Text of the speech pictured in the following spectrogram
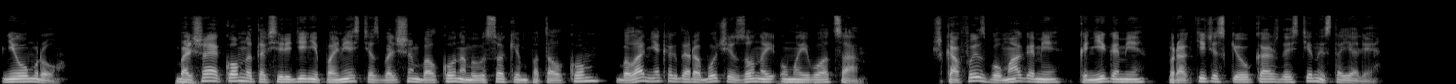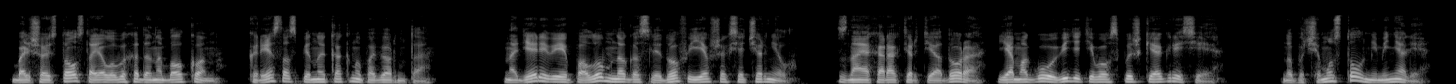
Не умру. Большая комната в середине поместья с большим балконом и высоким потолком была некогда рабочей зоной у моего отца. Шкафы с бумагами, книгами практически у каждой стены стояли. Большой стол стоял у выхода на балкон, кресло спиной к окну повернуто. На дереве и полу много следов въевшихся чернил. Зная характер Теодора, я могу увидеть его вспышки агрессии. Но почему стол не меняли?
